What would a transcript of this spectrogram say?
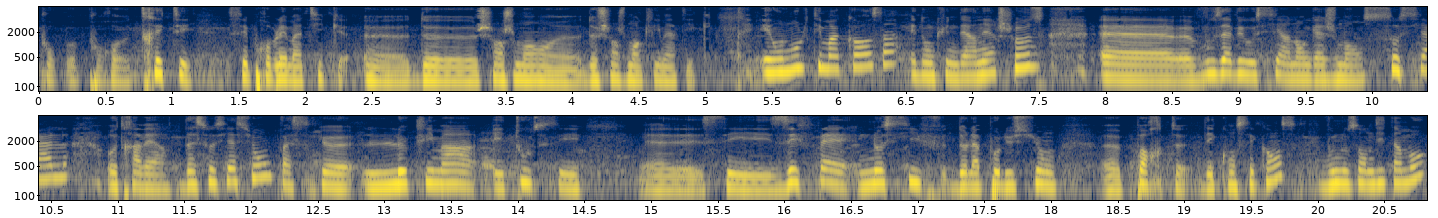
pour, pour, traiter ces problématiques de, changement, de changement climatique. Et en ultima cosa, et donc une dernière chose, vous avez aussi un engagement social au travers d'associations parce que le climat et tous ces, euh, ces effets nocifs de la pollution euh, portent des conséquences. Vous nous en dites un mot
